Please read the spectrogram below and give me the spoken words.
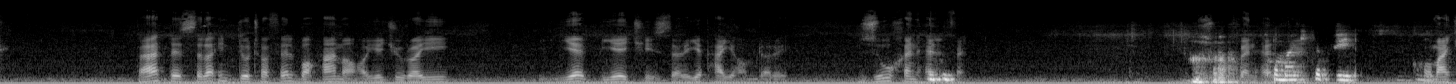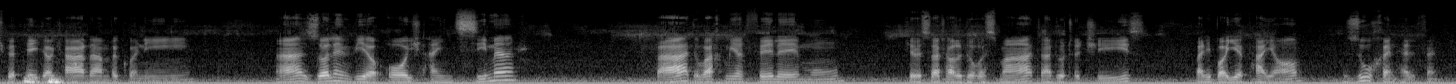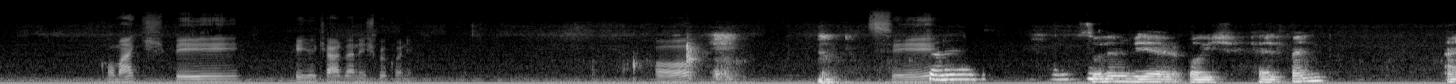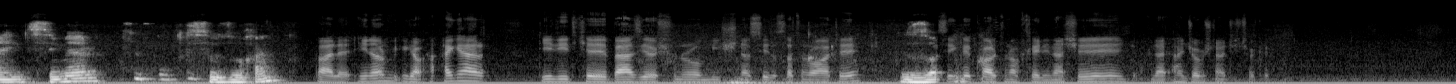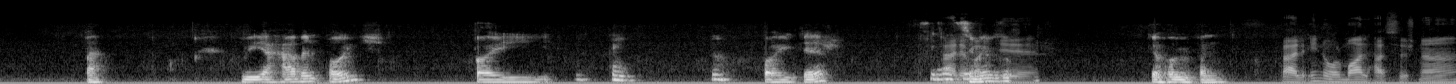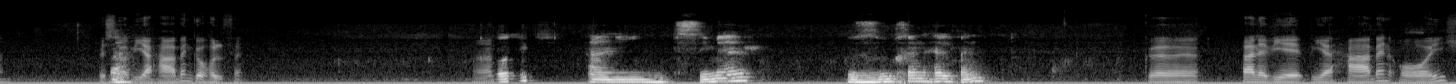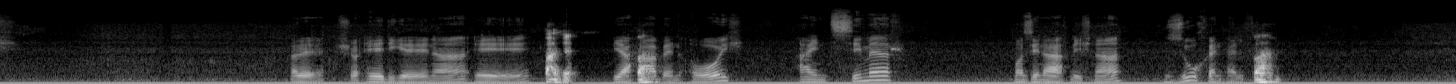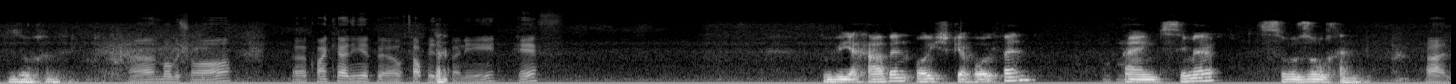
بعد به اصطلاح این دو تا فعل با همه ها یه جورایی یه یه چیز داره یه پیام داره. زوخن هلفن. کمک به پیدا. کمک به پیدا کردن بکنیم. sollen wir euch ein Zimmer بعد وقت میاد فعلمون که به صورت حال دو قسمت و دو تا چیز ولی با یه پیام زوخن هلفن. کمک به پیدا کردنش بکنیم. خب. سه. Sollen wir euch helfen, ein Zimmer zu suchen? بله اینا رو میگم. اگر دیدید که بعضیشون رو می‌شناسید و ساتون راحته واسه که کارتون هم خیلی نشه انجامش ندید. چوکه wir haben euch bei, ein bei der بله سیمن باید- geholfen. بله این نرمال هستش نه بسیار بله. وی هابن آه، Euch ein Zimmer suchen helfen. بله wir, wir haben euch آره شو ای دیگه نه ای بله wir بله. haben euch ein Zimmer نه suchen helfen فهم suchen آه، ما به شما کمک کردیم یه اتاق پیدا کنید. F. Wir haben euch geholfen, ein Zimmer zu suchen. بله.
